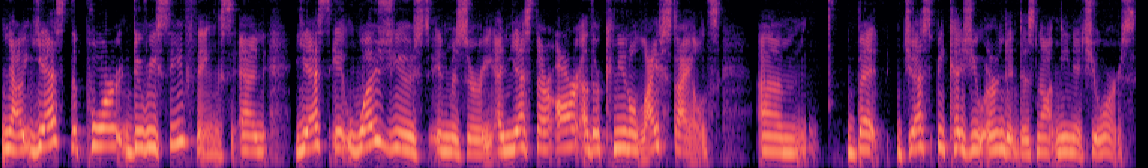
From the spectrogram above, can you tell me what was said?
Now, yes, the poor do receive things, and yes, it was used in Missouri, and yes, there are other communal lifestyles. Um, but just because you earned it does not mean it's yours.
